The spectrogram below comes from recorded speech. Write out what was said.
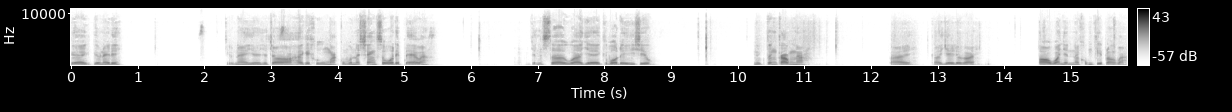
ok kiểu này đi. Kiểu này ờ, cho, cho thấy cái khuôn mặt của mình nó sáng sủa đẹp đẽ bạn chỉnh sơ qua về cái body xíu. Ngược tấn công nè. Đây cỡ gì được rồi. To quá nhìn nó khủng khiếp lắm các bạn.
